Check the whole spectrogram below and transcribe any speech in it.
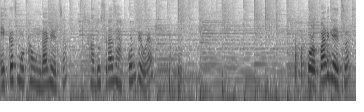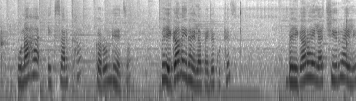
एकच मोठा उंडा घ्यायचा. हा दुसरा झाकून ठेवूया. पोळपाट घ्यायचं. पुन्हा हा एकसारखा करून घ्यायचा. भेगा नाही राहिला पाहिजे कुठेच. भेगा राहिल्या चीर राहिली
